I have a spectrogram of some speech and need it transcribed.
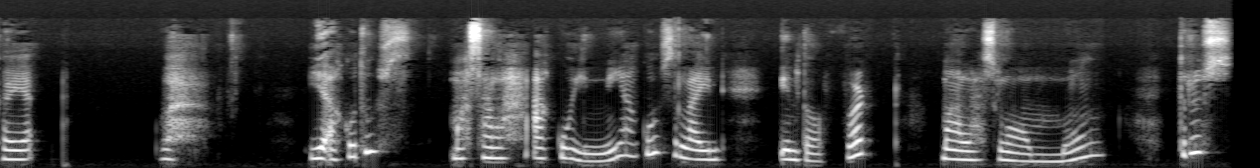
Kayak wah ya aku tuh masalah aku ini aku selain introvert malas ngomong terus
